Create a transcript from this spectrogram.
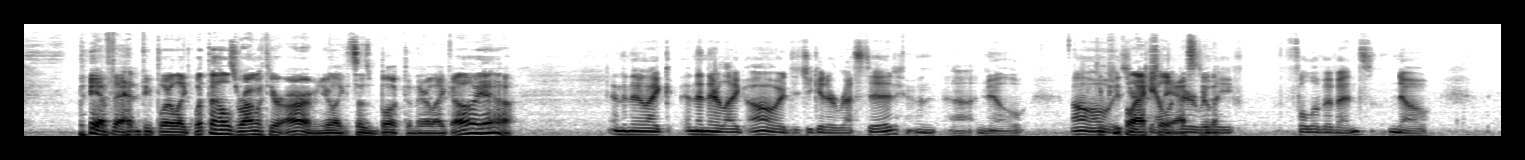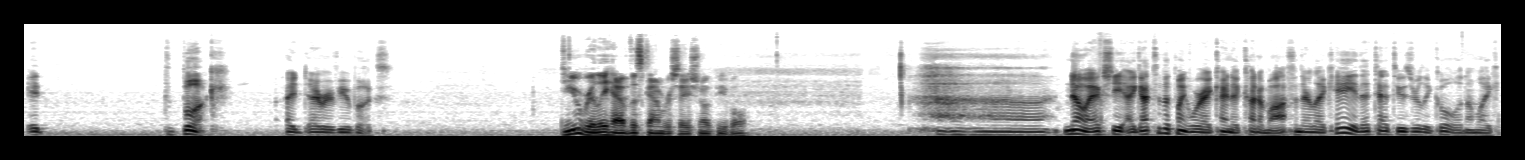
they have that, and people are like, "What the hell's wrong with your arm?" And you're like, "It says booked," and they're like, "Oh yeah." and then they're like, and then they're like, "Oh, did you get arrested?" And, uh, no. Oh, oh is your calendar really that? full of events? No. It. The book. I, I review books. Do you really have this conversation with people? No, actually, I got to the point where I kind of cut them off, and they're like, "Hey, that tattoo's really cool," and I'm like,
